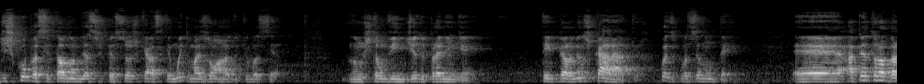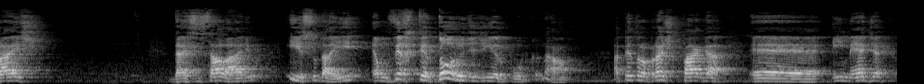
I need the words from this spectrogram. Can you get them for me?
desculpa citar o nome dessas pessoas, que elas têm muito mais honra do que você. Não estão vendidos para ninguém. Tem pelo menos caráter, coisa que você não tem. É, a Petrobras dá esse salário e isso daí é um vertedouro de dinheiro público. Não. A Petrobras paga, é, em média,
